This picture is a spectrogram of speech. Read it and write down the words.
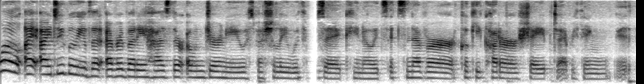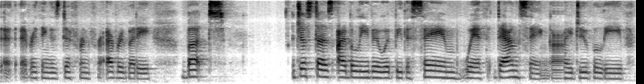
Well, I, I do believe that everybody has their own journey, especially with music. You know, it's it's never cookie cutter shaped. Everything everything is different for everybody. But just as I believe it would be the same with dancing, I do believe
